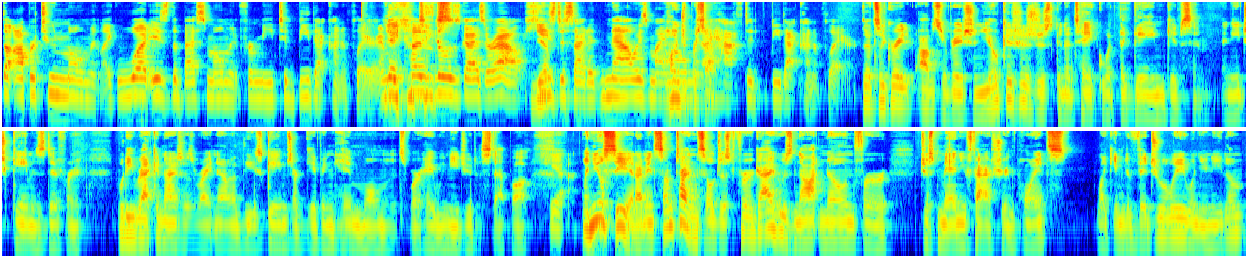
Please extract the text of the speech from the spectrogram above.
the opportune moment like what is the best moment for me to be that kind of player and Yeah, because takes- those guys are out he's Yep. decided now is my moment 100%. i have to be that kind of player That's a great observation. Jokic is just going to take what the game gives him, and each game is different. But he recognizes right now that these games are giving him moments where, hey, we need you to step up. yeah And you'll see it. I mean, sometimes he'll just, for a guy who's not known for just manufacturing points, like individually when you need them,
